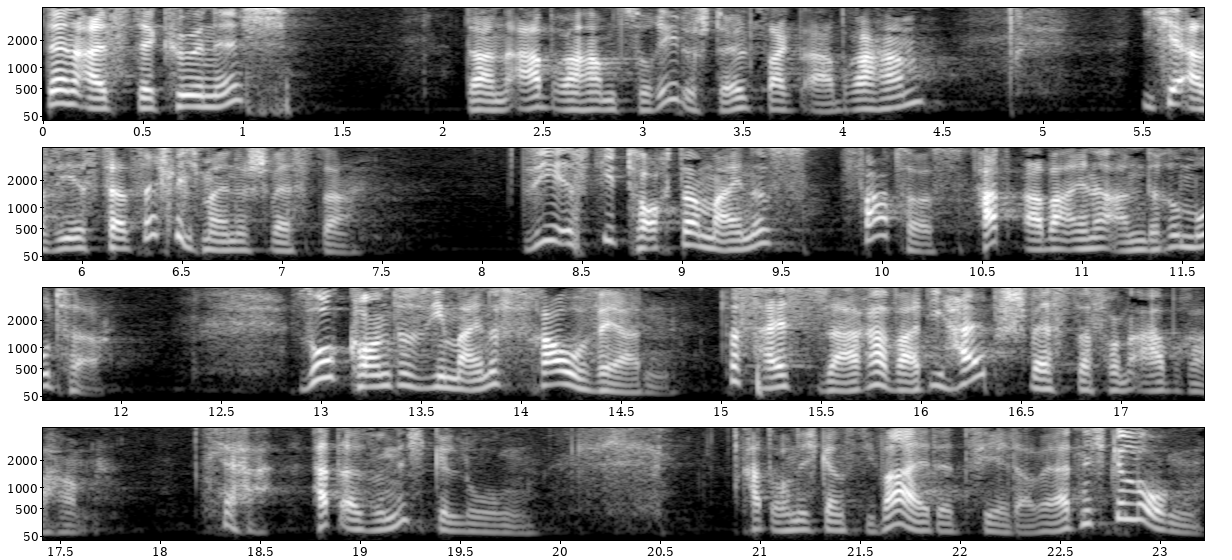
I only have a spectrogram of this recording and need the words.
Denn als der König dann Abraham zur Rede stellt, sagt Abraham, ja, sie ist tatsächlich meine Schwester. Sie ist die Tochter meines Vaters, hat aber eine andere Mutter. So konnte sie meine Frau werden. Das heißt, Sarah war die Halbschwester von Abraham. Ja, hat also nicht gelogen. Hat auch nicht ganz die Wahrheit erzählt, aber er hat nicht gelogen.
